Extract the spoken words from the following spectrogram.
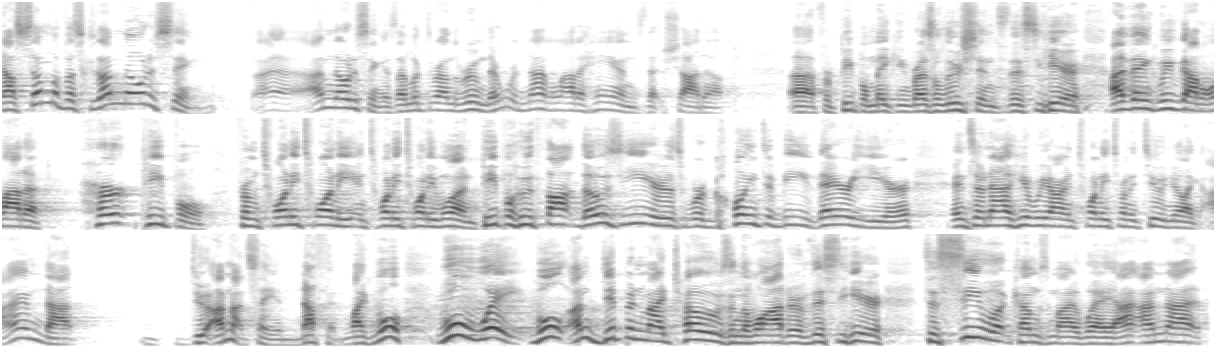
Now, some of us, because I'm noticing, I'm noticing as I looked around the room, there were not a lot of hands that shot up uh, for people making resolutions this year. I think we've got a lot of hurt people from 2020 and 2021, people who thought those years were going to be their year. And so now here we are in 2022, and you're like, I'm not do, I'm not saying nothing. Like we'll we'll wait. We'll I'm dipping my toes in the water of this year to see what comes my way. I, I'm not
